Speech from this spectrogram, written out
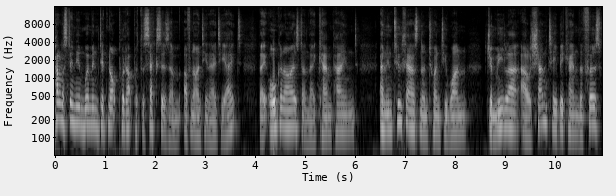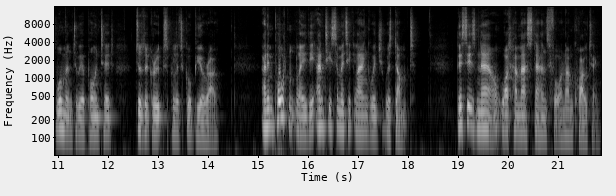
Palestinian women did not put up with the sexism of 1988. They organised and they campaigned, and in 2021, Jamila Al Shanti became the first woman to be appointed to the group's political bureau. And importantly, the anti Semitic language was dumped. This is now what Hamas stands for, and I'm quoting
